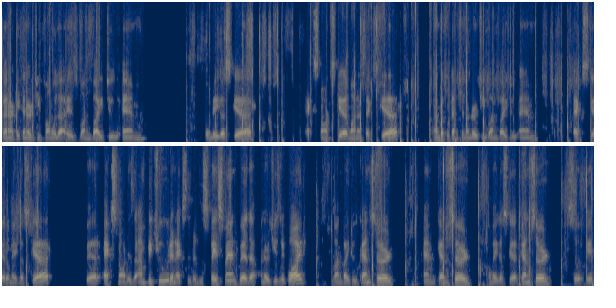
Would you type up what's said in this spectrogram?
Kinetic energy formula is 1 by 2 m omega square x naught square minus x square and the potential energy 1 by 2 m x square omega square where x naught is the amplitude and x is the displacement where the energy is required 1 by 2 cancelled m cancelled omega square cancelled. So it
